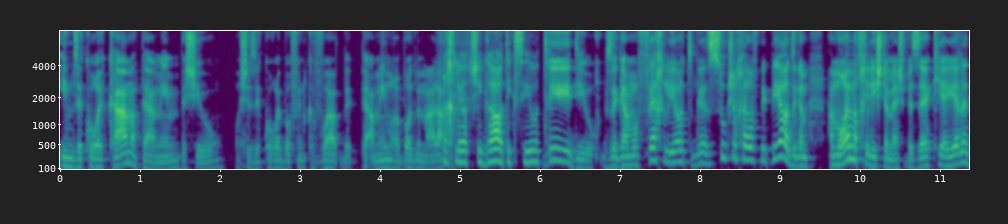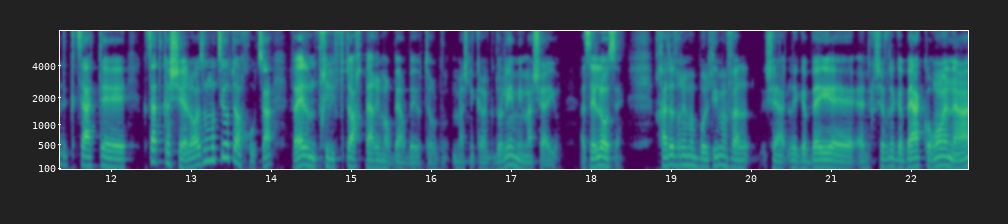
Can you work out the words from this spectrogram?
אם זה קורה כמה פעמים בשיעור, או שזה קורה באופן קבוע בפעמים רבות במהלך... הופך להיות שגרה או טקסיות. בדיוק. זה גם הופך להיות זה סוג של חרב פיפיות. זה גם, המורה מתחיל להשתמש בזה, כי הילד קצת, אה, קצת קשה לו, אז הוא מוציא אותו החוצה, והילד מתחיל לפתוח פערים הרבה הרבה יותר, מה שנקרא, גדולים ממה שהיו. אז זה לא זה. אחד הדברים הבולטים, אבל, שלגבי, אה, אני חושב לגבי הקורונה,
